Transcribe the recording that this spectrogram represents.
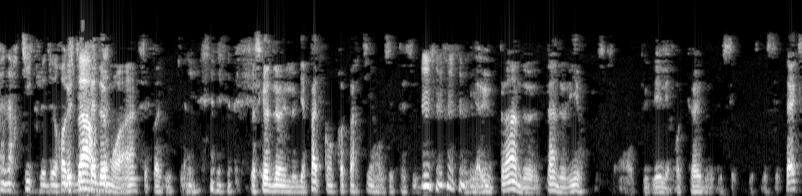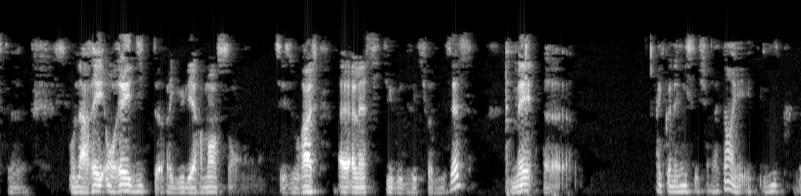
un article de Rosbard. Le titre est de moi, hein, c'est pas du tout. Parce que il n'y a pas de contrepartie aux États-Unis. il y a eu plein de plein de livres qui ont publié les recueils de, ces, de ces, textes. On, a ré, on réédite régulièrement son, ses ouvrages à, l'Institut Ludwig von Mises, mais euh, économiste et charlatan est, unique euh,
